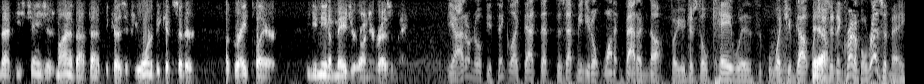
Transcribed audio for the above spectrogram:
that he's changed his mind about that because if you want to be considered a great player, you need a major on your resume. Yeah, I don't know if you think like that. That does that mean you don't want it bad enough, or you're just okay with what you've got, which Yeah. is an incredible resume,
